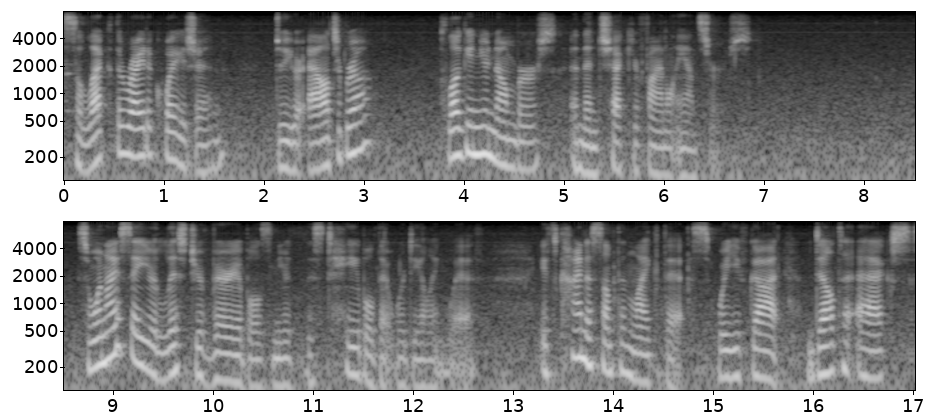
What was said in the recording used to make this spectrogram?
select the right equation, do your algebra, plug in your numbers, and then check your final answers. So when I say your list your variables in your, this table that we're dealing with, it's kind of something like this, where you've got delta x,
